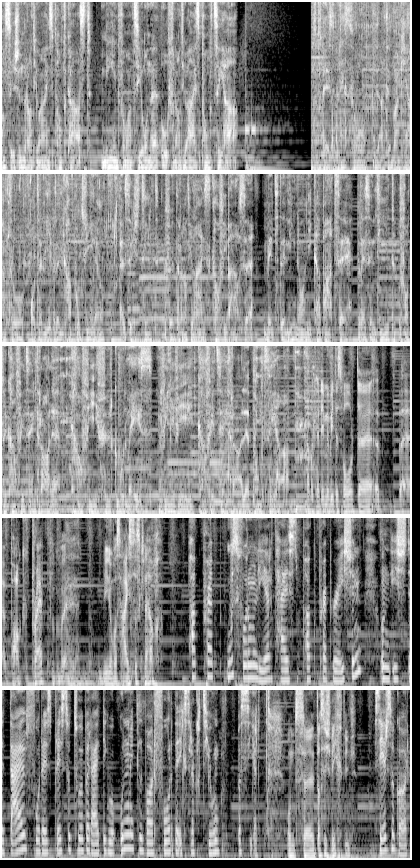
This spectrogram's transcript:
Das ist ein Radio 1 Podcast. Mehr Informationen auf radio1.ch. Espresso, Latte Macchiato oder lieber ein Cappuccino? Es ist Zeit für die Radio 1 Kaffeepause mit der Nino Nicapace. Präsentiert von der Kaffeezentrale. Kaffee für Gourmets. www.kaffeezentrale.ch Ja, man hört immer wieder das Wort äh, äh, Pack Prep. Äh, Nino, was heißt das genau? Pack Prep ausformuliert heißt Pack Preparation und ist der Teil von der Espresso-Zubereitung, die unmittelbar vor der Extraktion passiert. Und äh, das ist wichtig. Sehr sogar.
